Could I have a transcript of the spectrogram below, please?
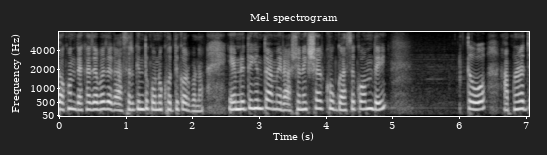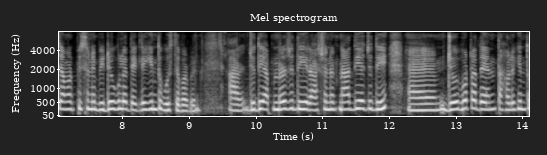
তখন দেখা যাবে যে গাছের কিন্তু কোনো ক্ষতি করবে না। এমনিতে কিন্তু আমি রাসায়নিক সার খুব গাছে কম দেই। তো আপনারা যে আমার পিছনে ভিডিওগুলো দেখলে কিন্তু বুঝতে পারবেন। আর যদি আপনারা যদি রাসায়নিক না দিয়ে যদি জৈবটা দেন, তাহলে কিন্তু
